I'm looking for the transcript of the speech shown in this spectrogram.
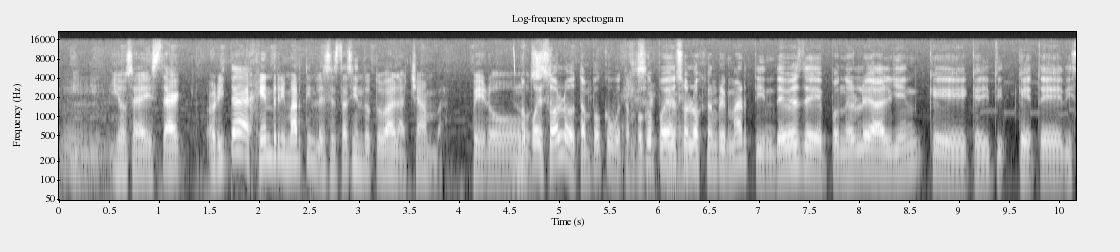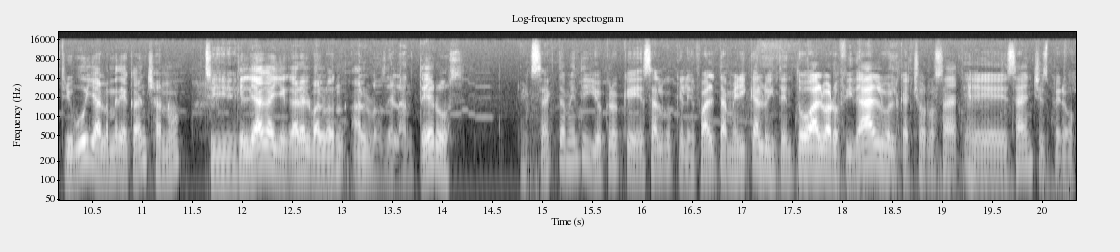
mm. y, o sea está ahorita Henry Martin les está haciendo toda la chamba pero no puede solo tampoco tampoco puede solo Henry Martin debes de ponerle a alguien que, que, que te distribuya a la media cancha no sí. que le haga llegar el balón a los delanteros Exactamente, y yo creo que es algo que le falta a América. Lo intentó Álvaro Fidalgo, el cachorro eh, Sánchez, pero,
